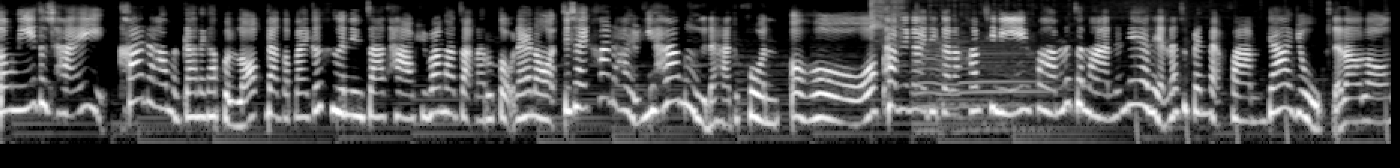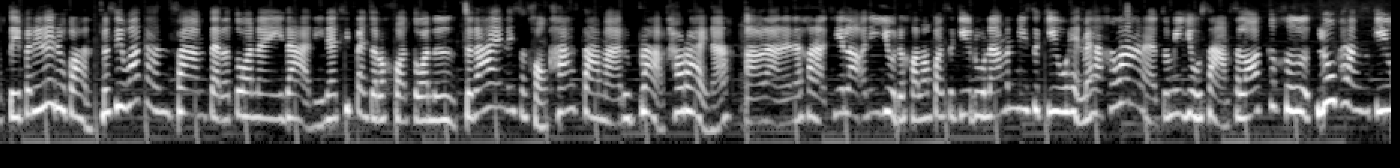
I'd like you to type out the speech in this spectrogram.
ตรงนี้จะใช้ค่าดาวเหมือนกันนการปลดล็อกด่านต่อไปก็คือนินจาทาวคิดว่ามาจากนารูโตะแน่นอน จะใช้ค่าดาวอยู่ที่50,000นะคะทุกคน โอ้โหทำยังไงดีกันล่ะครับทีนี้ฟาร์มน่าจะนานแน่ๆเลยน่าจะเป็นแบบฟาร์มยากอยู่เดี๋ยวเราลองตีไปเรื่อยๆดูก่อนดูซิว่าการฟาร์มแต่ละตัวในด่านนี้เนี่ยที่เป็นตัวละครตัวหนึ่งจะได้ในส่วนของค่าสตาร์มาหรือเปล่าเท่าไหร่นะเอาล่ะในขณะที่เราอันนี้อยู่เดี๋ยวขอลองเปิดสกิลดูนะมันมีสกิลเห็นไหมคะข้างล่างเนี่ยจะมีอยู่3สล็อตก็คือรูปพลังสกิล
